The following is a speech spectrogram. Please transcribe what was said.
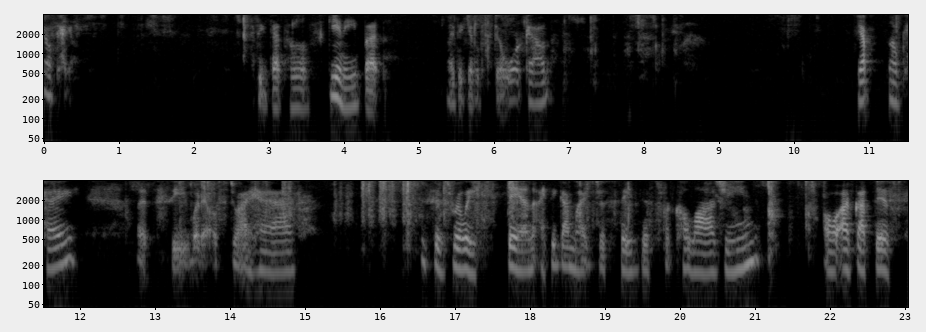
Okay. I think that's a little skinny, but I think it'll still work out. Yep, okay. Let's see, what else do I have? This is really thin. I think I might just save this for collaging. Oh, I've got this.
